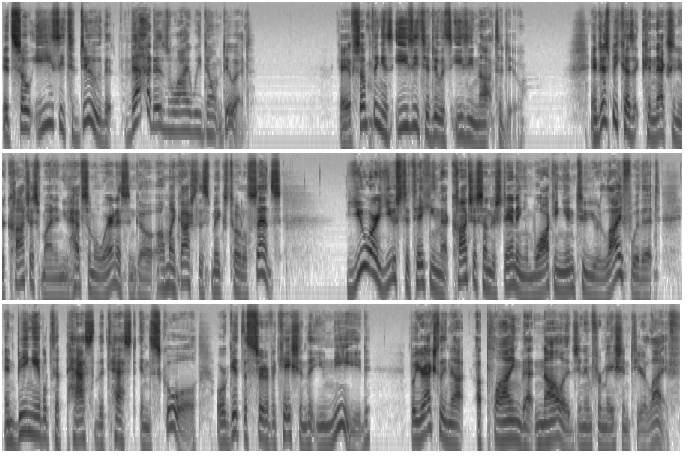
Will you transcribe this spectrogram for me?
it's so easy to do that that is why we don't do it. Okay, if something is easy to do, it's easy not to do. And just because it connects in your conscious mind and you have some awareness and go, oh my gosh, this makes total sense, you are used to taking that conscious understanding and walking into your life with it and being able to pass the test in school or get the certification that you need, but you're actually not applying that knowledge and information to your life.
